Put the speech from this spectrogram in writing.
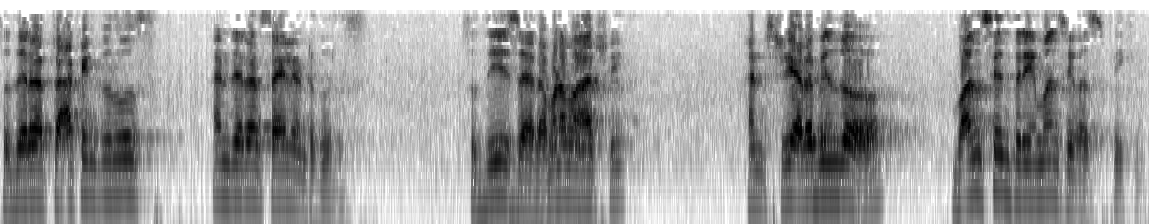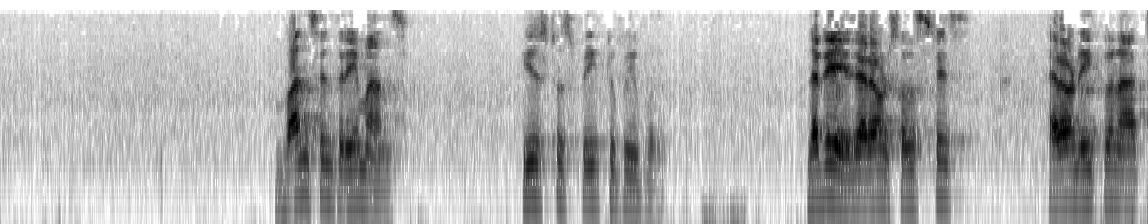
So there are talking gurus and there are silent gurus. So these are Ramana Maharshi and Sri Aurobindo, once in three months he was speaking. Once in three months, he used to speak to people. That is around solstice, around equinox,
